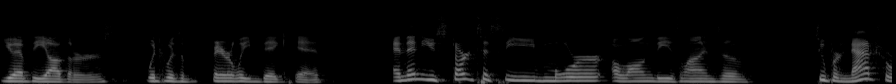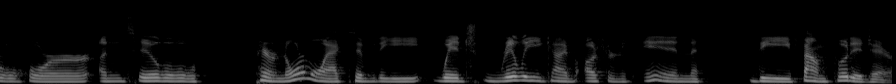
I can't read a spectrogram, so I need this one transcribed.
you have the others which was a fairly big hit. And then you start to see more along these lines of supernatural horror until paranormal activity which really kind of ushers in the found footage era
